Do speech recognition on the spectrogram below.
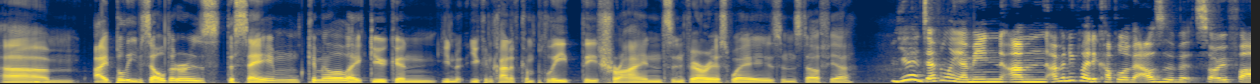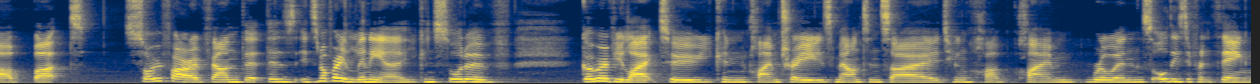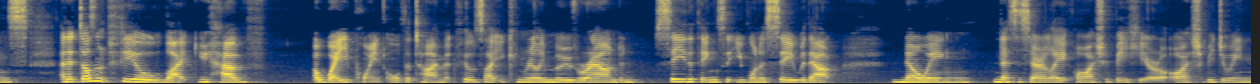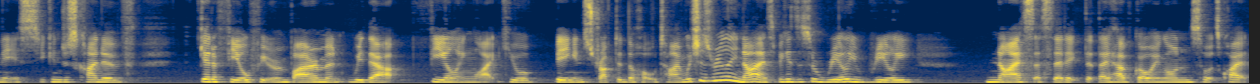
Um, I believe Zelda is the same, Camilla. Like you can, you know, you can kind of complete the shrines in various ways and stuff. Yeah. Yeah, definitely. I mean, um, I've only played a couple of hours of it so far, but so far I've found that there's it's not very linear. You can sort of go wherever you like to. You can climb trees, mountainsides, you can cl- climb ruins, all these different things, and it doesn't feel like you have a waypoint all the time. It feels like you can really move around and see the things that you want to see without knowing necessarily, oh, I should be here or oh, I should be doing this. You can just kind of get a feel for your environment without feeling like you're being instructed the whole time, which is really nice because it's a really, really nice aesthetic that they have going on. So it's quite,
